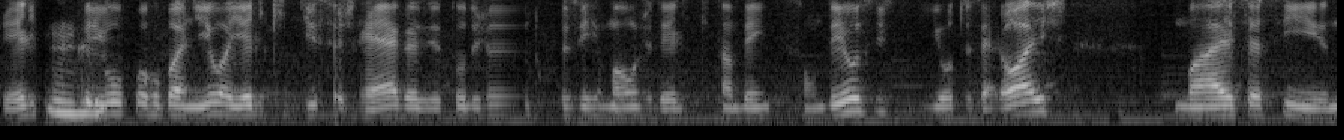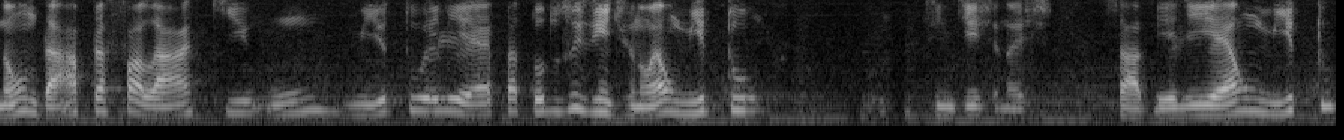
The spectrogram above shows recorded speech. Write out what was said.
Ele uhum. criou o povo Baniwa e ele que disse as regras e tudo, junto com os irmãos dele, que também são deuses e outros heróis. Mas, assim, não dá para falar que um mito ele é para todos os índios, não é um mito indígenas, sabe? Ele é um mito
